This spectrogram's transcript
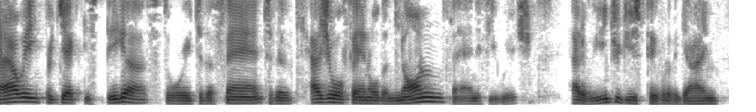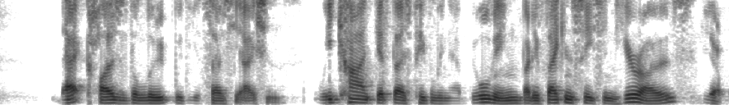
How we project this bigger story to the fan, to the casual fan or the non-fan, if you wish. How do we introduce people to the game? That closes the loop with the associations. We can't get those people in our building, but if they can see some heroes, Yep.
